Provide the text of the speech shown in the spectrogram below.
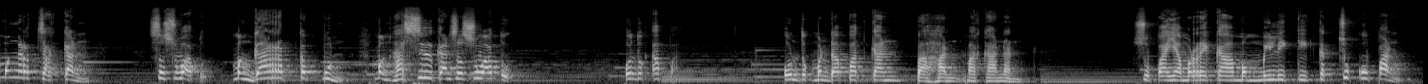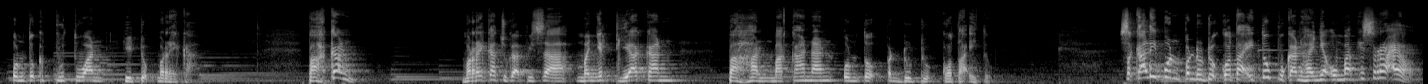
mengerjakan sesuatu, menggarap kebun, menghasilkan sesuatu. Untuk apa? Untuk mendapatkan bahan makanan supaya mereka memiliki kecukupan untuk kebutuhan hidup mereka. Bahkan mereka juga bisa menyediakan bahan makanan untuk penduduk kota itu. Sekalipun penduduk kota itu bukan hanya umat Israel,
